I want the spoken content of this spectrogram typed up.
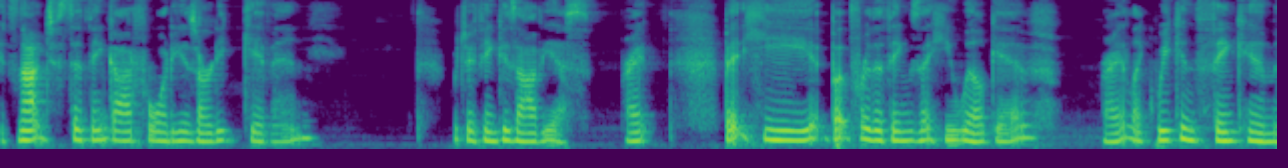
it's not just to thank God for what he has already given, which I think is obvious, right? But he but for the things that he will give, right? Like we can thank him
